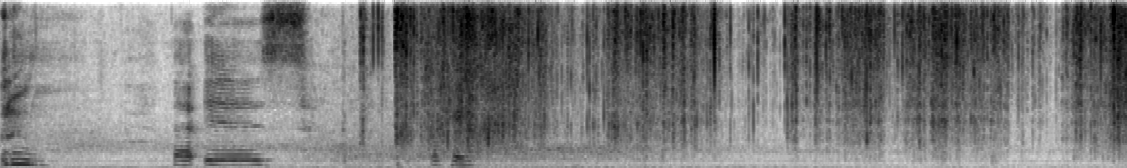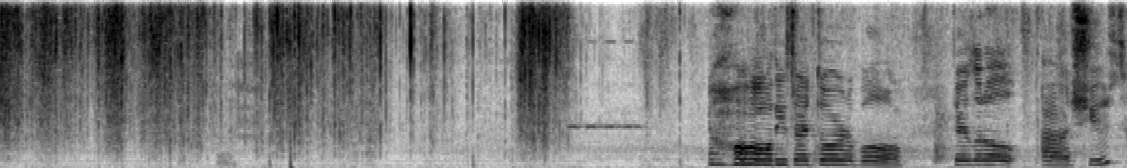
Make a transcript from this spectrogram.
that is, okay. Oh, these are adorable. They're little uh, shoes,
